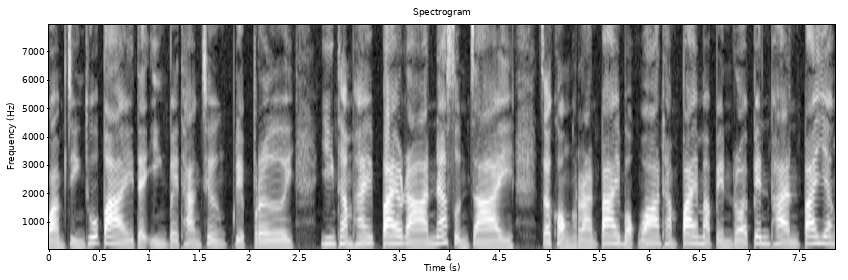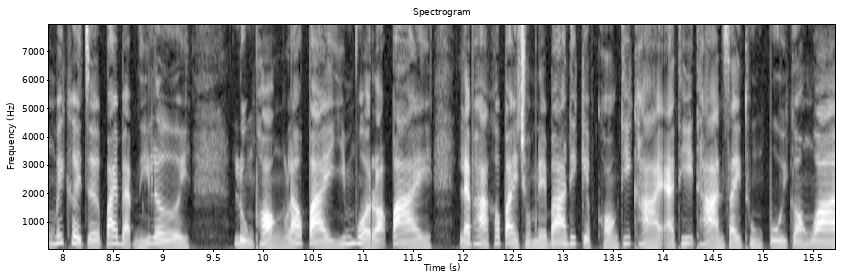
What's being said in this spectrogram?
ความจริงทั่วไป แต่อิงไปทางเชิงเปรียบเปรย ยิ่งทำให้ป้ายร้านน่าสนใจ เจ้าของร้านป้ายบอกว่าทำป้ายมาเป็นร้อยเป็นพัน ป้ายยังไม่เคยเจอป้ายแบบนี้เลย ลุงผ่องเล่าไปยิ้มหัวเราะไป และพาเข้าไปชมในบ้านที่เก็บของที่ขายอาทิฐานใส่ถุงปุ๋ยกองไว้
